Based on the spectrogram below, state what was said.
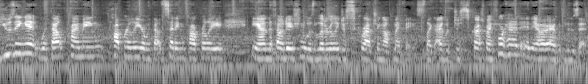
using it without priming properly or without setting properly and the foundation was literally just scratching off my face. Like I would just scratch my forehead and I would lose it.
